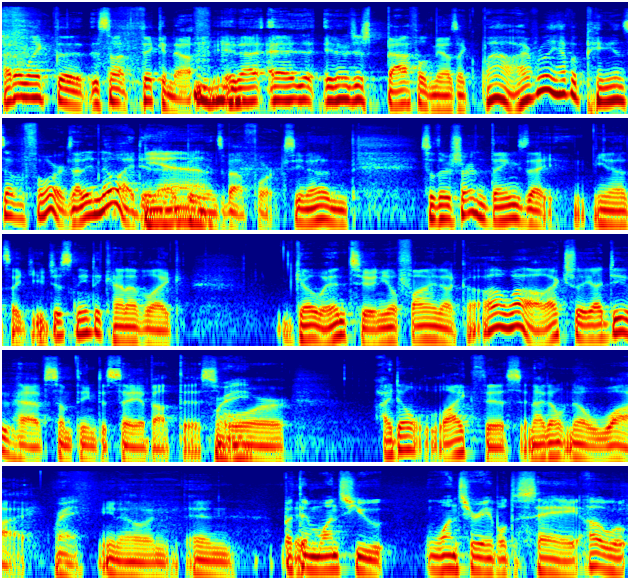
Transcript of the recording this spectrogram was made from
I don't like the, it's not thick enough. Mm-hmm. And, I, and it just baffled me. I was like, wow, I really have opinions about forks. I didn't know I did have Yeah. opinions about forks, you know? And so there's certain things that, you know, it's like, you just need to kind of like, go into and you'll find like oh well actually i do have something to say about this Right. or i don't like this and i don't know why Right. you know and and But then once you once you're able to say, "Oh,"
